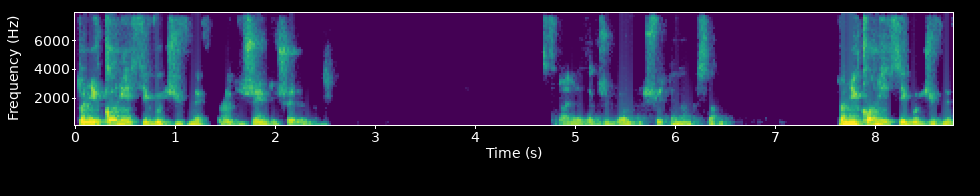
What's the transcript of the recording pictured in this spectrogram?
To nie koniec jego dziwnych rozliczeń z uczelni. Staranie zagrzybione, świetnie napisane. To nie koniec jego dziwnych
